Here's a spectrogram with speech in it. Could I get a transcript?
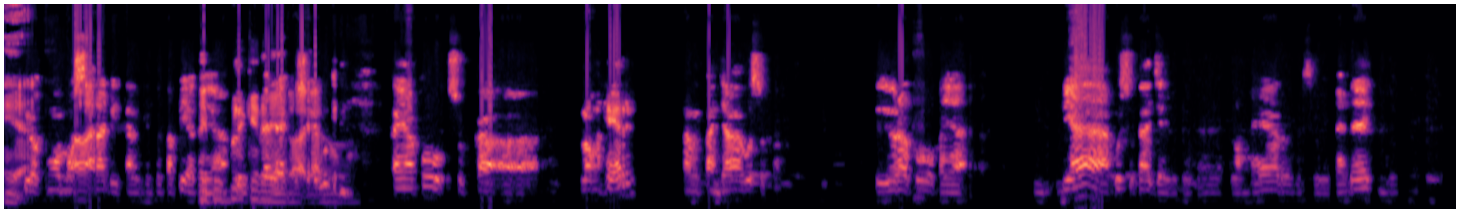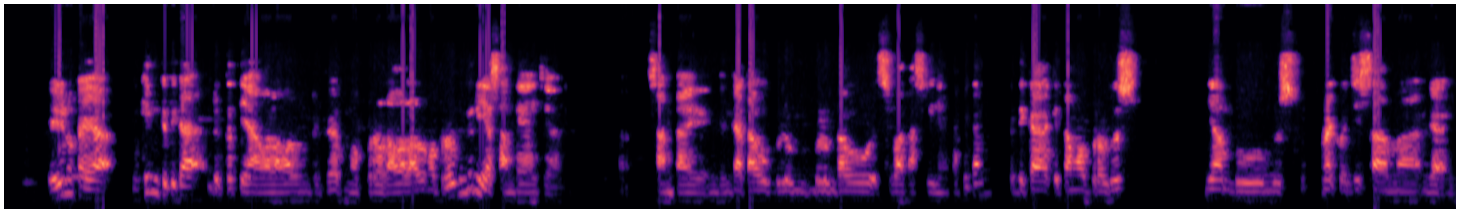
iya. yuk, ngomong Ah. secara detail gitu tapi ya di kayak publik gitu kayak ya kalau suka- mungkin kayak aku suka uh, long hair rambut panjang aku suka. Jujur aku kayak dia aku suka aja gitu kayak long hair terus pendek gitu. jadi itu kayak mungkin ketika deket ya awal-awal deket ngobrol awal-awal ngobrol mungkin ya santai aja santai. Nggak tahu belum belum tahu sifat aslinya. Tapi kan ketika kita ngobrol terus nyambung terus frekuensi sama nggak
